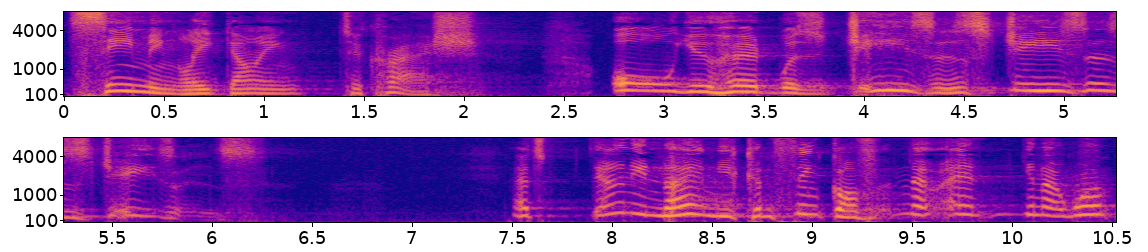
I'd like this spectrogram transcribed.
seemingly going to crash. all you heard was Jesus, Jesus, Jesus. That's the only name you can think of. No, and you know what?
